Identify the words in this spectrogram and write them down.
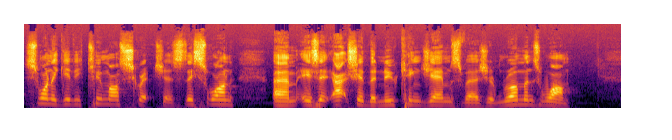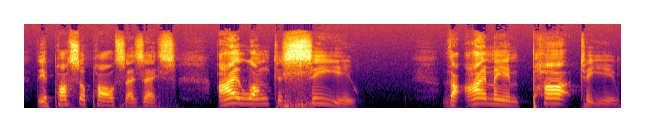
Just want to give you two more scriptures. This one um, is actually the New King James Version, Romans 1. The Apostle Paul says this I long to see you that I may impart to you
